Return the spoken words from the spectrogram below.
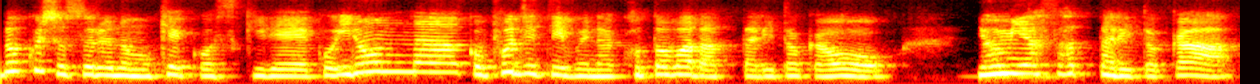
読書するのも結構好きでこういろんなこうポジティブな言葉だったりとかを読み漁ったりとか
